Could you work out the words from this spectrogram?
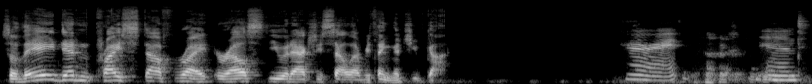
so they didn't price stuff right, or else you would actually sell everything that you've got. All right, and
